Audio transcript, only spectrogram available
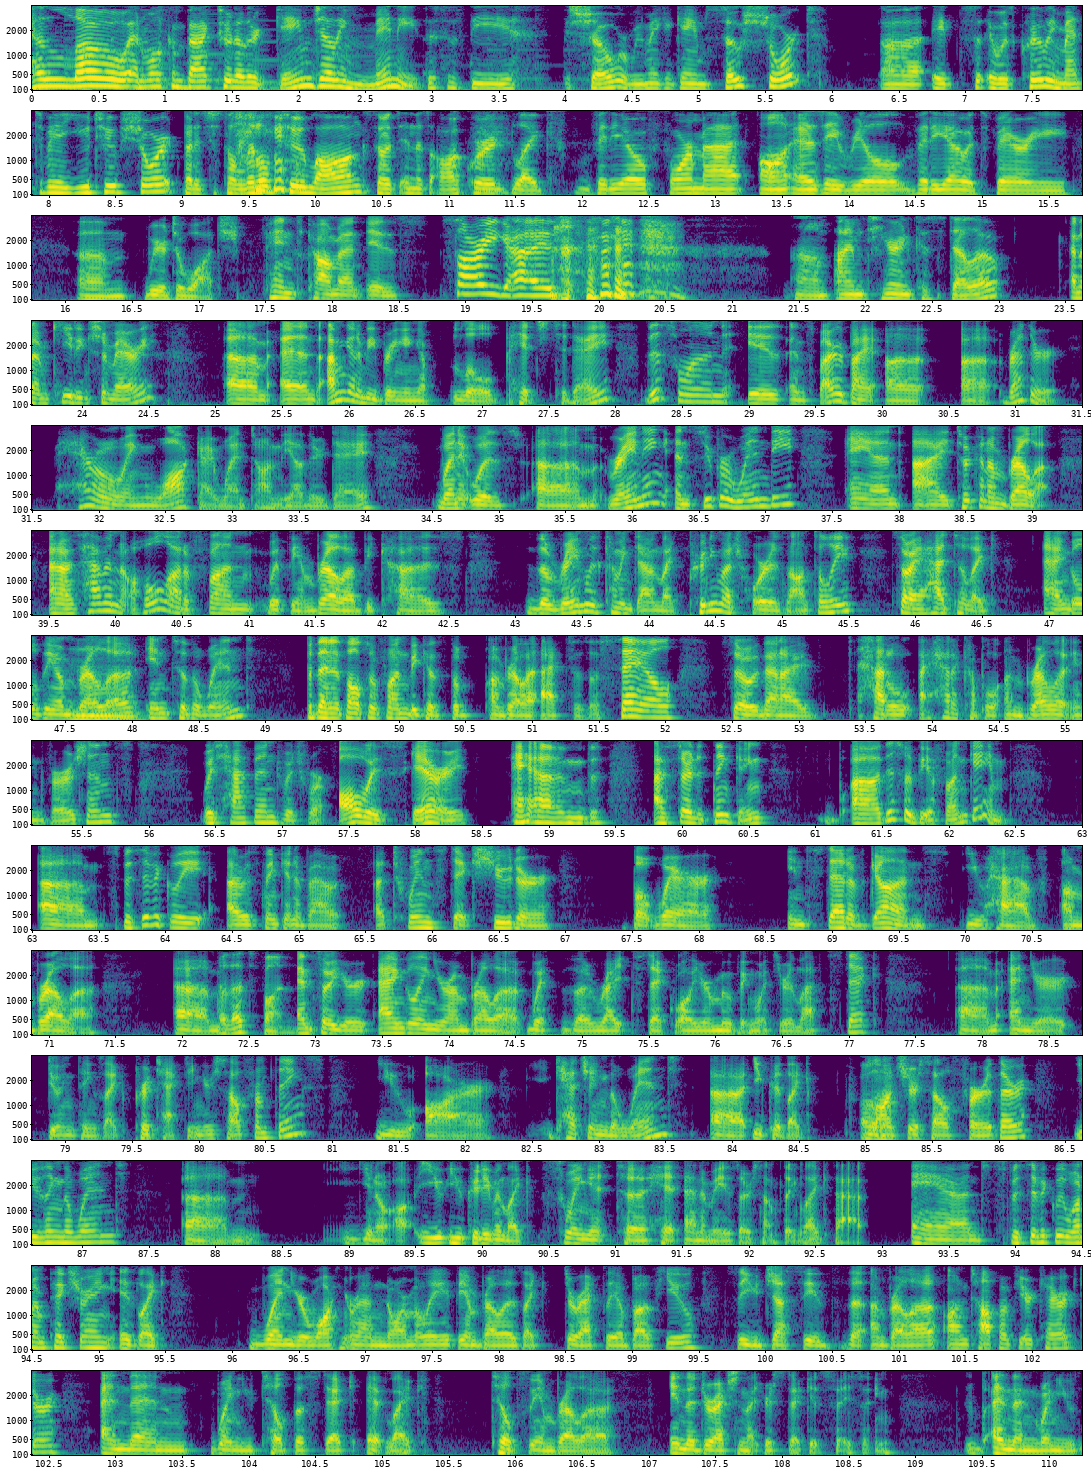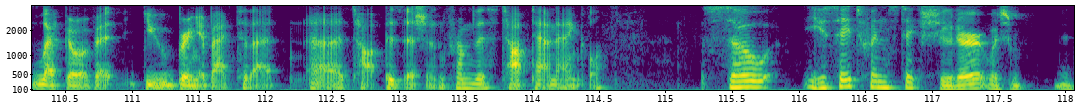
Hello, and welcome back to another Game Jelly Mini. This is the show where we make a game so short. Uh, it's it was clearly meant to be a YouTube short, but it's just a little too long, so it's in this awkward like video format on as a real video. It's very um, weird to watch. Pinned comment is sorry guys, Um, I'm Tieren Costello. and I'm Keating Shahmehri. Um, and I'm going to be bringing a little pitch today. This one is inspired by a, a rather harrowing walk I went on the other day when it was um, raining and super windy, and I took an umbrella. And I was having a whole lot of fun with the umbrella because the rain was coming down like pretty much horizontally. So I had to like angle the umbrella into the wind. But then it's also fun because the umbrella acts as a sail. So then I had a, I had a couple umbrella inversions, which happened, which were always scary. And I started thinking, uh, this would be a fun game. Um, specifically, I was thinking about a twin stick shooter, but where instead of guns, you have umbrella. Um, Oh, that's fun. and so you're angling your umbrella with the right stick while you're moving with your left stick. Um, and you're doing things like protecting yourself from things. You are catching the wind. Uh, you could like launch that's- yourself further using the wind. Um, you know, uh, you, you could even like swing it to hit enemies or something like that. And specifically, what I'm picturing is like when you're walking around normally, the umbrella is like directly above you. So you just see the umbrella on top of your character. And then when you tilt the stick, it like tilts the umbrella in the direction that your stick is facing. And then when you let go of it, you bring it back to that uh, top position from this top down angle. So you say twin stick shooter, which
